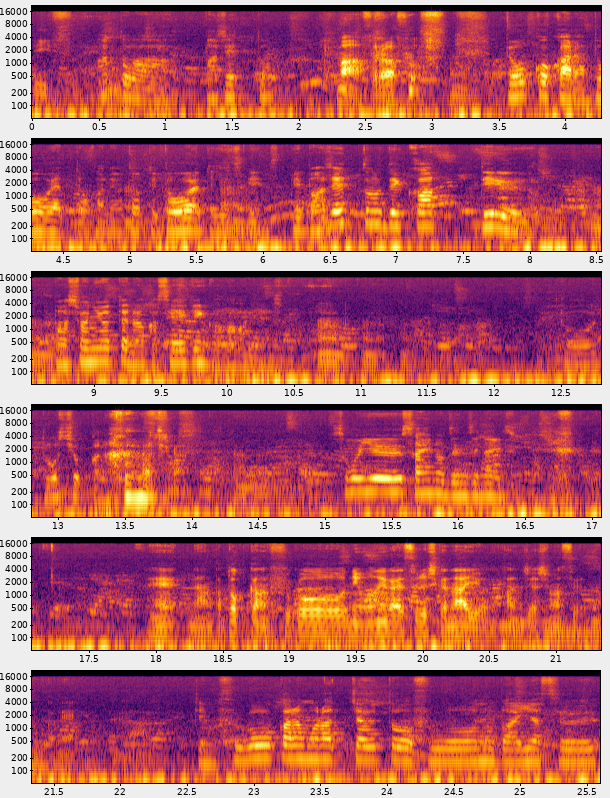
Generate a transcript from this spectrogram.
うん。いいですね。あとはバジェット。まあそれはそう、どこからどうやってお金を取ってどうやって実現でバジェットの出か出るうん場所によってはなんか制限がかかるじゃないですか。うんうんうんどうどうしようかな。確かに、そういう才能全然ないんですよね。うんねなんかどっかの富豪にお願いするしかないような感じがしますよなんかね。でも富豪からもらっちゃうと富豪のバイアスうん。うん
